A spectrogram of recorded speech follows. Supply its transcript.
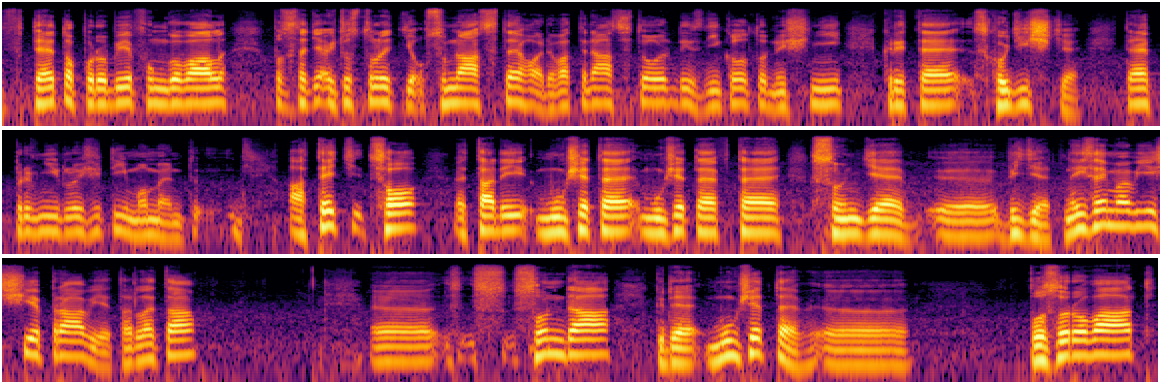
v této podobě fungoval v podstatě až do století 18. a 19. kdy vzniklo to dnešní kryté schodiště. To je první důležitý moment. A teď, co tady můžete, můžete v té sondě e, vidět? Nejzajímavější je právě tato e, sonda, kde můžete e, pozorovat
